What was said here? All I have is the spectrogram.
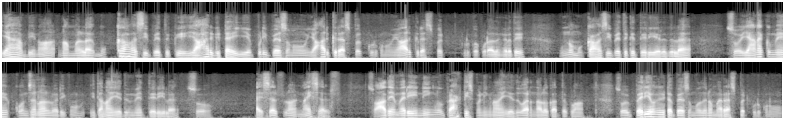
ஏன் அப்படின்னா நம்மளை முக்கால்வாசி பேத்துக்கு யாருக்கிட்ட எப்படி பேசணும் யாருக்கு ரெஸ்பெக்ட் கொடுக்கணும் யாருக்கு ரெஸ்பெக்ட் கொடுக்கக்கூடாதுங்கிறது இன்னும் முக்கால்வாசி பேத்துக்கு தெரியறதில்ல. ஸோ எனக்குமே கொஞ்ச நாள் வரைக்கும் இதெல்லாம் எதுவுமே தெரியல. So I self learn myself so அதே மாதிரி நீங்களும் ப்ராக்டிஸ் பண்ணிங்கன்னா எதுவாக இருந்தாலும் கற்றுக்கலாம் ஸோ பெரியவங்க கிட்ட பேசும்போது நம்ம ரெஸ்பெக்ட் கொடுக்கணும்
